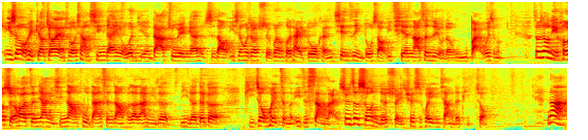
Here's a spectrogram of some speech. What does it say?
医生我会教教练说，像心肝有问题的，大家住院应该都知道，医生会说水不能喝太多，可能限制你多少一千啊，甚至有的五百。为什么？这时候你喝水的话，增加你心脏负担、肾脏负担，那你的你的这个体重会整个一直上来。所以这时候你的水确实会影响你的体重。那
